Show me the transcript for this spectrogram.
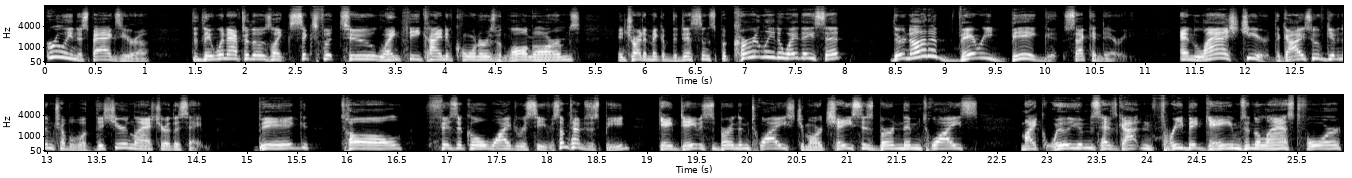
early in the Spags era, that they went after those like six foot two, lengthy kind of corners with long arms and try to make up the distance. But currently, the way they sit, they're not a very big secondary. And last year, the guys who have given them trouble both this year and last year are the same. Big, tall, physical wide receiver. Sometimes the speed. Gabe Davis has burned them twice. Ja'Marr Chase has burned them twice. Mike Williams has gotten three big games in the last four.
